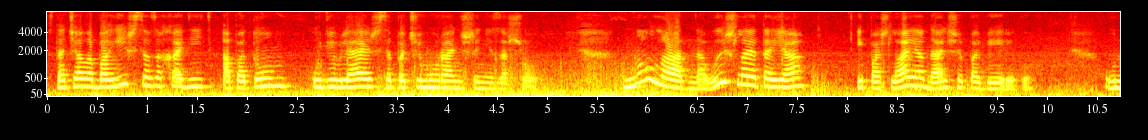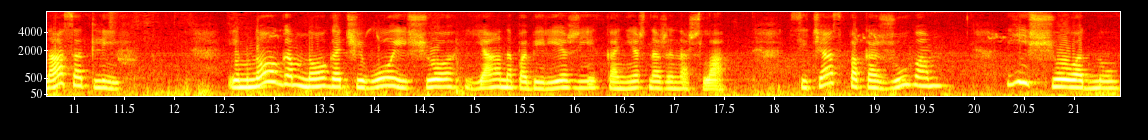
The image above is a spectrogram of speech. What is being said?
сначала боишься заходить, а потом удивляешься, почему раньше не зашел. Ну ладно, вышла это я, и пошла я дальше по берегу. У нас отлив, и много-много чего еще я на побережье, конечно же, нашла. Сейчас покажу вам еще одну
